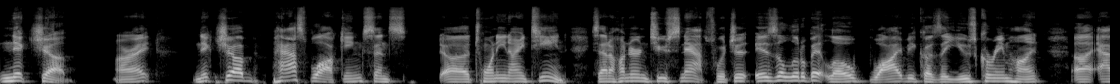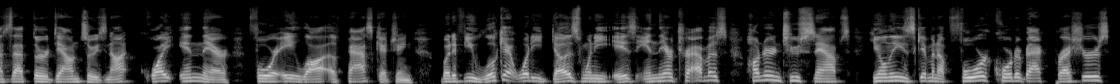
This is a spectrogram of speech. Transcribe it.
Nick Chubb. All right. Nick Chubb pass blocking since uh, 2019. He's had 102 snaps, which is a little bit low. Why? Because they use Kareem Hunt uh, as that third down, so he's not quite in there for a lot of pass catching. But if you look at what he does when he is in there, Travis, 102 snaps, he only has given up four quarterback pressures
